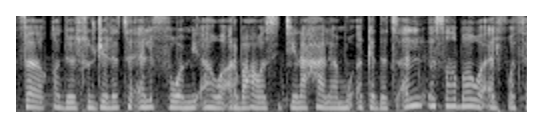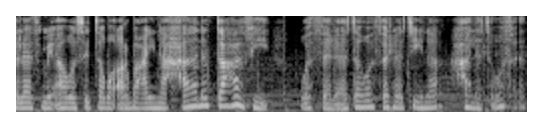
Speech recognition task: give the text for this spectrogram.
فقد سجلت 1164 حالة مؤكدة الإصابة و1346 حالة تعافي. و33 حالة وفاة.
